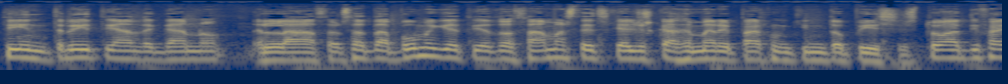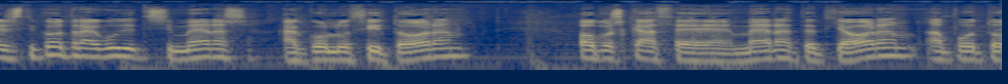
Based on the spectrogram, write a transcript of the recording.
Την Τρίτη, αν δεν κάνω λάθος. Θα τα πούμε γιατί εδώ θα είμαστε έτσι κι αλλιώς κάθε μέρα υπάρχουν κινητοποιήσει. Το αντιφασιστικό τραγούδι της ημέρας ακολουθεί τώρα, όπως κάθε μέρα, τέτοια ώρα, από το,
